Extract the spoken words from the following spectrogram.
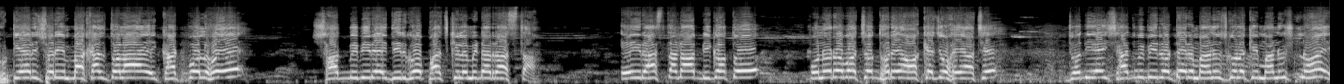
ঘুটিয়ারি শরীফ মাখালতলা এই কাঠপোল হয়ে সাত বিবির এই দীর্ঘ পাঁচ কিলোমিটার রাস্তা। এই রাস্তাটা বিগত পনেরো বছর ধরে অকেজো হয়ে আছে। যদি এই সাত বিবি রোডের মানুষগুলো কি মানুষ নয়,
